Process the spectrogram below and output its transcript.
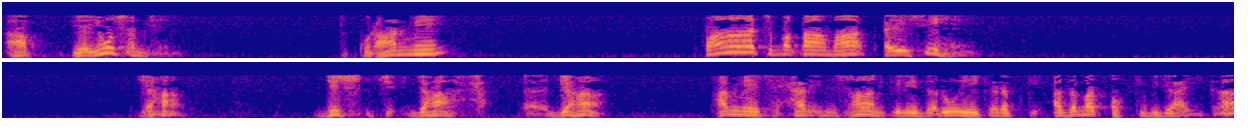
آپ یہ یوں سمجھیں کہ قرآن میں پانچ مقامات ایسے ہیں جہاں جس جہاں جہاں ہم میں سے ہر انسان کے لیے ضروری ہے کہ رب کی عظمت اور کبریائی کا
